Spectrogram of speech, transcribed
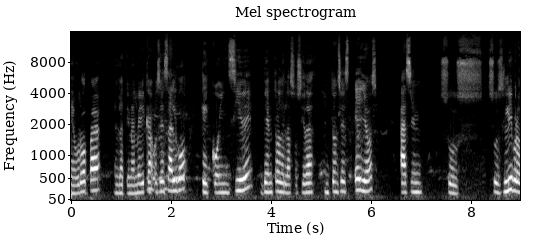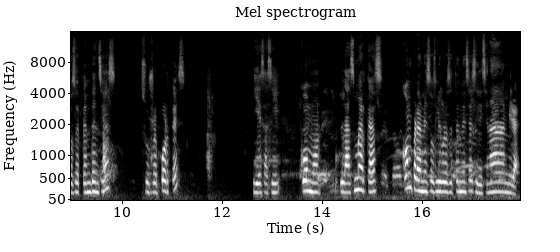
Europa, en Latinoamérica, o sea, es algo que coincide dentro de la sociedad. Entonces ellos hacen sus, sus libros de tendencias, sus reportes, y es así como las marcas compran esos libros de tendencias y dicen, ah, mira,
